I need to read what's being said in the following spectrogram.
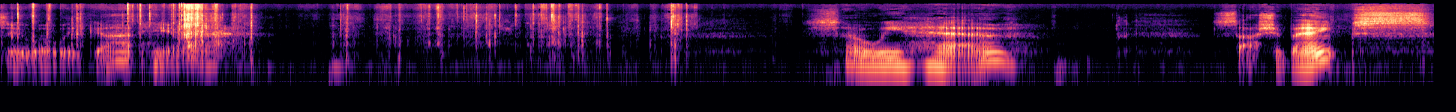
See what we got here. So we have Sasha Banks,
